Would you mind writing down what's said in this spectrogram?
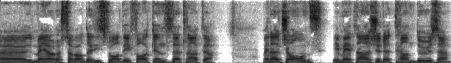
euh, le meilleur receveur de l'histoire des Falcons d'Atlanta. Mais là, Jones est maintenant âgé de 32 ans.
